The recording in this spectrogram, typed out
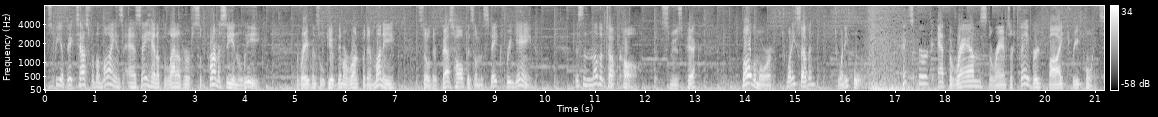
This will be a big test for the Lions as they head up the ladder of supremacy in the league. The Ravens will give them a run for their money, so their best hope is a mistake free game. This is another tough call, but smooth pick. Baltimore 27 24. Pittsburgh at the Rams. The Rams are favored by three points.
